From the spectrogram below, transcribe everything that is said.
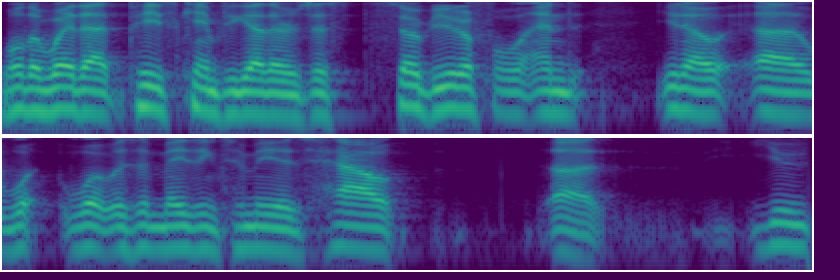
Well, the way that piece came together is just so beautiful. And you know, uh, what what was amazing to me is how uh, you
